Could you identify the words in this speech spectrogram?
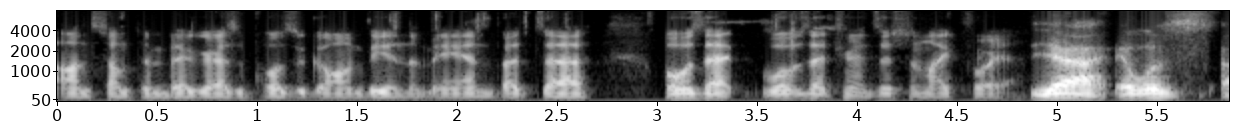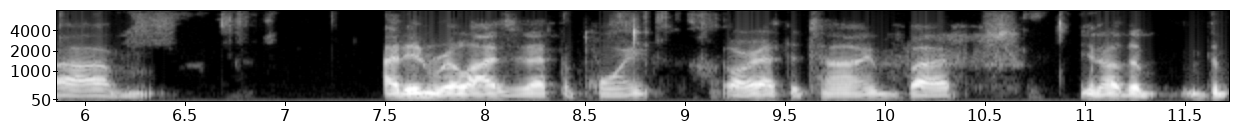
on something bigger as opposed to going being the man. But uh, what was that? What was that transition like for you? Yeah, it was. Um, I didn't realize it at the point or at the time, but you know, the the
